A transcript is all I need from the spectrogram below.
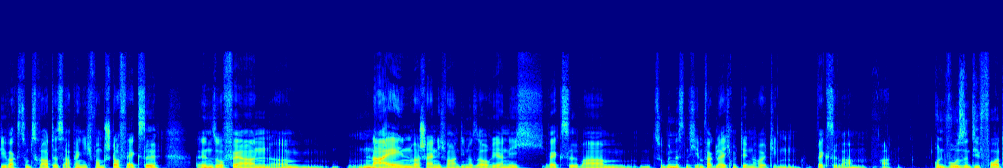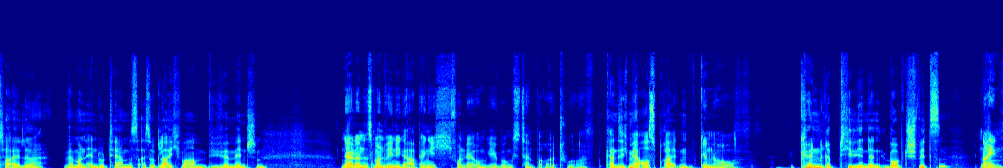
Die Wachstumsrate ist abhängig vom Stoffwechsel. Insofern, ähm, nein, wahrscheinlich waren Dinosaurier nicht wechselwarm, zumindest nicht im Vergleich mit den heutigen wechselwarmen Arten. Und wo sind die Vorteile, wenn man endotherm ist, also gleich warm wie wir Menschen? Ja, dann ist man weniger abhängig von der Umgebungstemperatur. Kann sich mehr ausbreiten. Genau. Können Reptilien denn überhaupt schwitzen? Nein,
